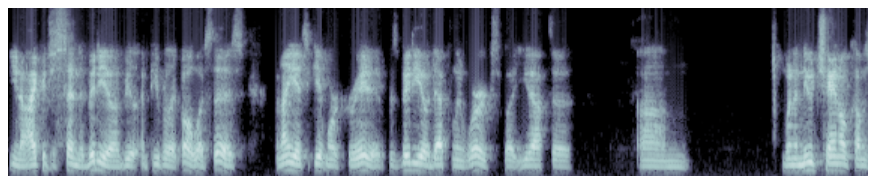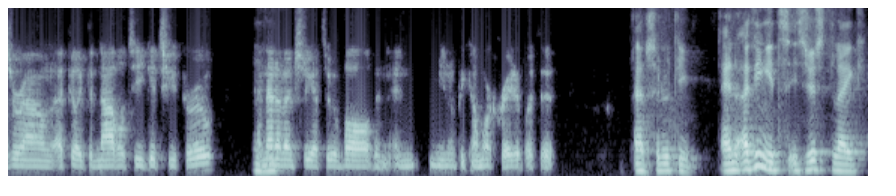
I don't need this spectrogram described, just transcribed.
you know, I could just send a video and, be, and people are like, "Oh, what's this?" But now you have to get more creative because video definitely works, but you have to. Um, when a new channel comes around, I feel like the novelty gets you through, and mm-hmm. then eventually you have to evolve and, and you know become more creative with it. Absolutely, and I think it's it's just like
